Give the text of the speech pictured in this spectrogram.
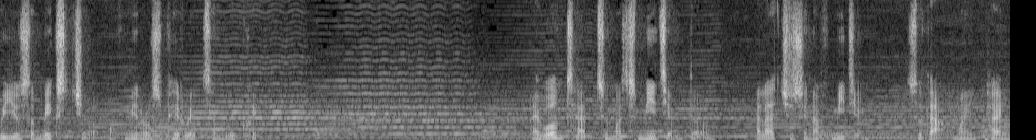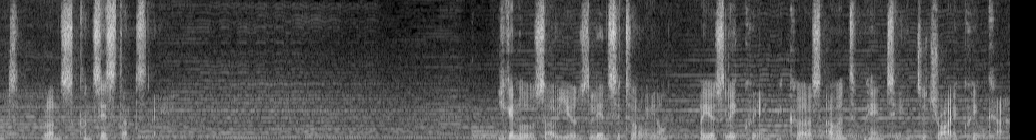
we use a mixture of mineral spirits and Liquin. I won't add too much medium though. I'll add just enough medium so that my paint runs consistently. You can also use linseed oil or use Liquin because I want the painting to dry quicker.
